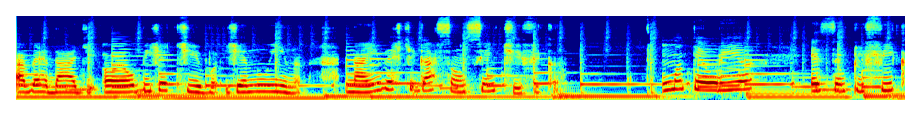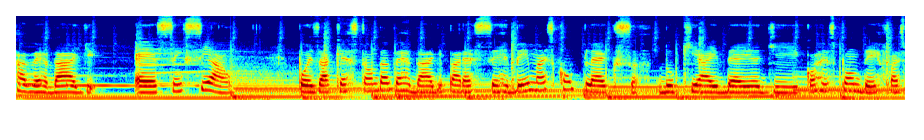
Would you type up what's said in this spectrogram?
a verdade é objetiva, genuína, na investigação científica. Uma teoria exemplifica a verdade é essencial, pois a questão da verdade parece ser bem mais complexa do que a ideia de corresponder faz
